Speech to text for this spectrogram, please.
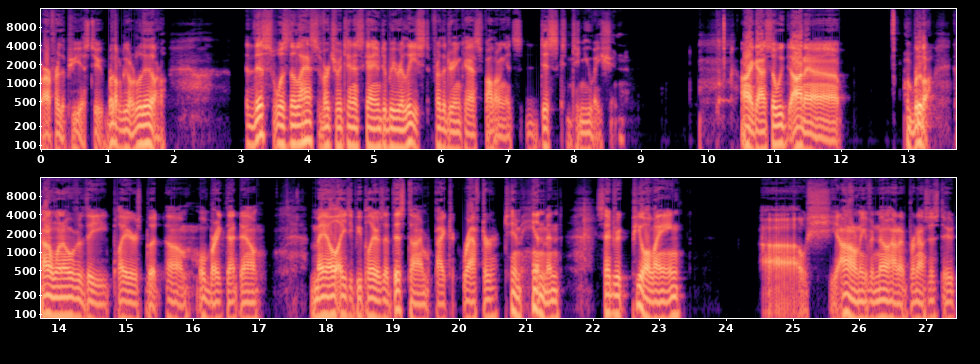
or for the PS2. This was the last Virtua Tennis game to be released for the Dreamcast following its discontinuation. All right, guys. So we got a kind of went over the players, but um, we'll break that down. Male ATP players at this time were Patrick Rafter, Tim Henman, Cedric Pioline. Uh, oh shit, I don't even know how to pronounce this dude.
